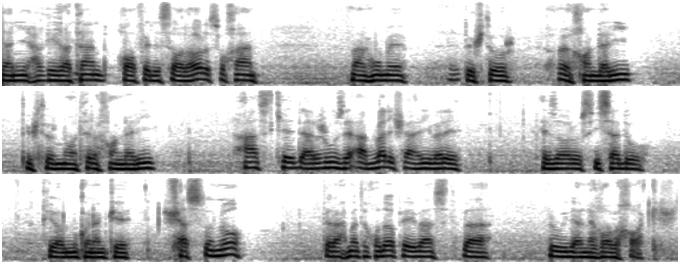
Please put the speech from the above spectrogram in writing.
یعنی حقیقتا قافل سالار سخن مرحوم دکتر خاندری دکتر ناطل خاندری هست که در روز اول شهریور 1300 و خیال می‌کنم که 69 به رحمت خدا پیوست و روی در نقاب خاک کشید.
